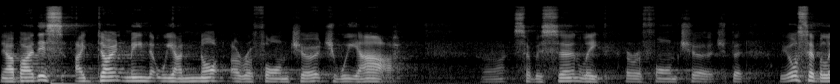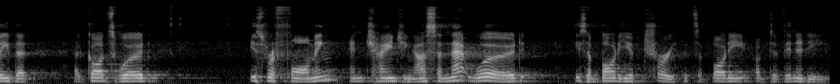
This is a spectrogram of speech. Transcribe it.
Now, by this, I don't mean that we are not a Reformed church, we are. All right? So, we're certainly a Reformed church, but we also believe that uh, God's Word is reforming and changing us, and that Word is a body of truth, it's a body of divinity.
